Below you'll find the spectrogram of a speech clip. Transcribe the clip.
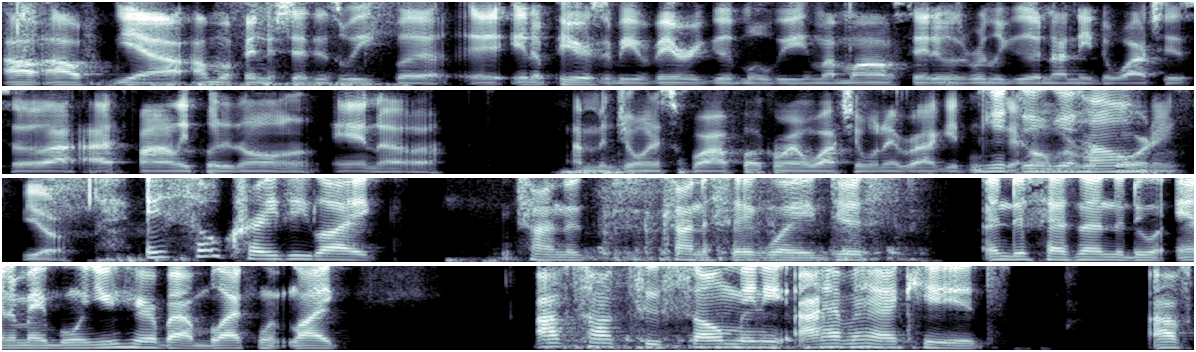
I'll, I'll yeah, I'm gonna finish it this week, but it, it appears to be a very good movie. My mom said it was really good, and I need to watch it, so I, I finally put it on, and uh, I'm enjoying it so far. I fuck around watching whenever I get, Get get, home get home. recording. Yeah, It's so crazy, like trying to kind of segue just and this has nothing to do with anime, but when you hear about black women like I've talked to so many I haven't had kids. I've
